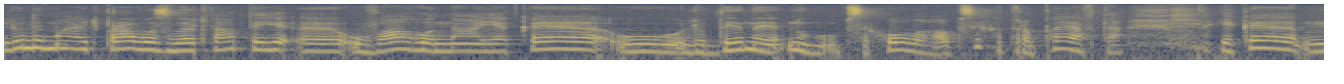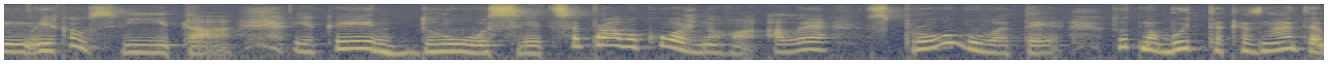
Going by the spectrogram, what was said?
Люди мають право звертати е, увагу на яке у людини, ну, у психолога, у психотерапевта, яке, яка освіта освіта, який досвід. Це право кожного, але спробувати тут, мабуть, таке, знаєте,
